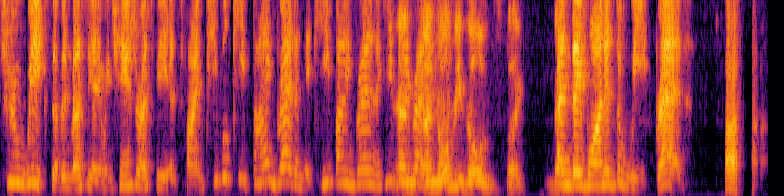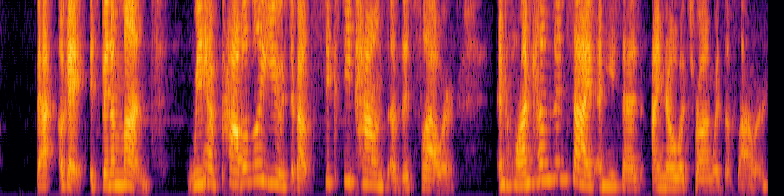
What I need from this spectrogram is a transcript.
Two weeks of investigating. We changed the recipe. It's fine. People keep buying bread and they keep buying bread and they keep buying and, bread. and only those like that. and they wanted the wheat bread. Huh. That okay, it's been a month. We have probably used about 60 pounds of this flour. And Juan comes inside and he says, I know what's wrong with the flour.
